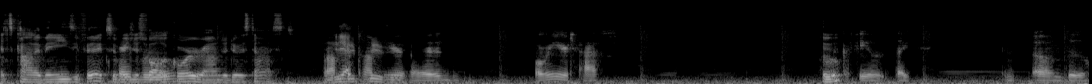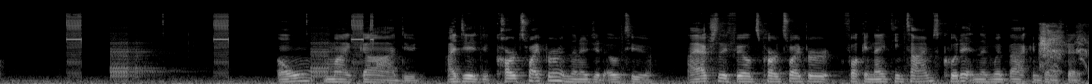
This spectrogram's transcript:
It's kind of an easy fix if we Hey, just follow Blue. Corey around to do his tasks. I'm Yeah. Off the top of your peasy. head, what were your tasks? Who? Like a few, like, um, boo. Oh my god, dude. I did card swiper and then I did O2. I actually failed card swiper fucking 19 times, quit it, and then went back and finished it.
